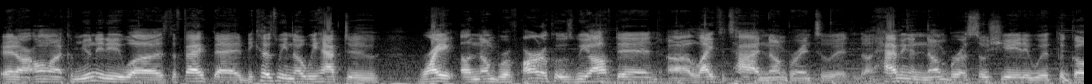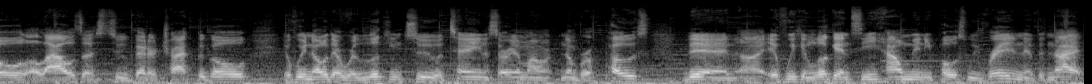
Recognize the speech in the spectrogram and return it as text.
in our online community was the fact that because we know we have to write a number of articles, we often uh, like to tie a number into it. Uh, having a number associated with the goal allows us to better track the goal. If we know that we're looking to attain a certain amount number of posts, then uh, if we can look and see how many posts we've written, if it's not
